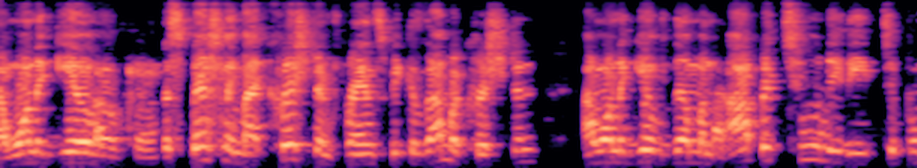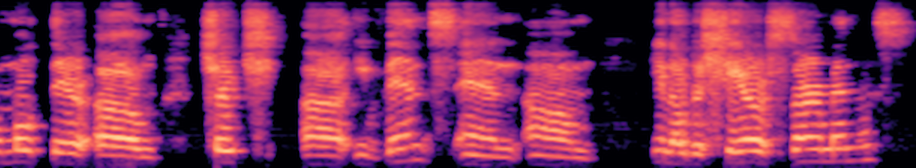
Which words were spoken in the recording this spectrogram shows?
I want to give, okay. especially my Christian friends, because I'm a Christian. I want to give them an opportunity to promote their um, church uh, events and, um, you know, to share sermons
